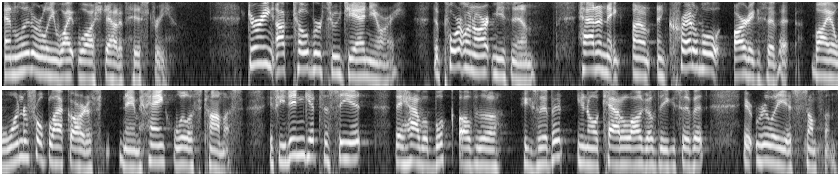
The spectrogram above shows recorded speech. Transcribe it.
and literally whitewashed out of history. During October through January, the Portland Art Museum had an, an incredible art exhibit by a wonderful black artist named Hank Willis Thomas. If you didn't get to see it, they have a book of the exhibit, you know, a catalog of the exhibit. It really is something.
